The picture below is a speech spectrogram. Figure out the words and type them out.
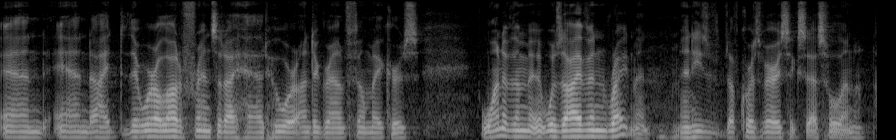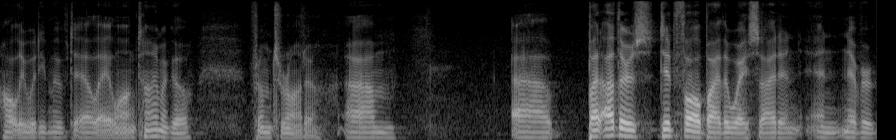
and and I there were a lot of friends that I had who were underground filmmakers one of them was Ivan Reitman, and he's of course very successful in Hollywood. He moved to L.A. a long time ago from Toronto. Um, uh, but others did fall by the wayside and, and never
